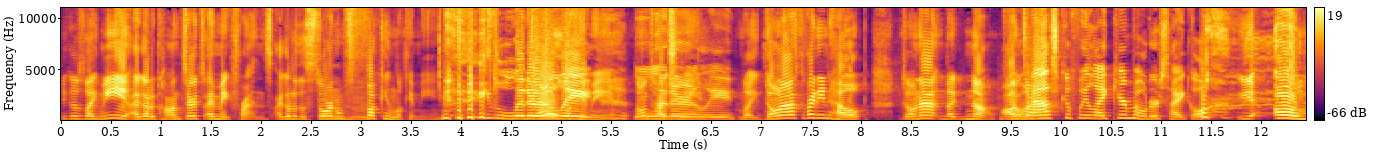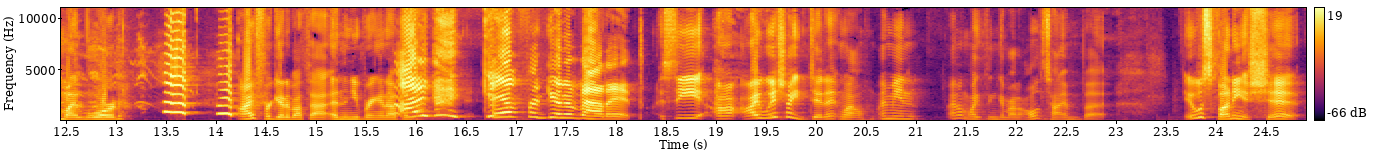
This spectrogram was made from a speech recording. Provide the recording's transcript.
because like me i go to concerts i make friends i go to the store don't fucking look at me literally, don't look at me don't touch literally. me like don't ask if i need help don't ask like no odds Don't ask if we like your motorcycle. yeah oh my lord i forget about that and then you bring it up and- I can't forget about it. See, uh, I wish I didn't. Well, I mean, I don't like thinking about it all the time, but it was funny as shit.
